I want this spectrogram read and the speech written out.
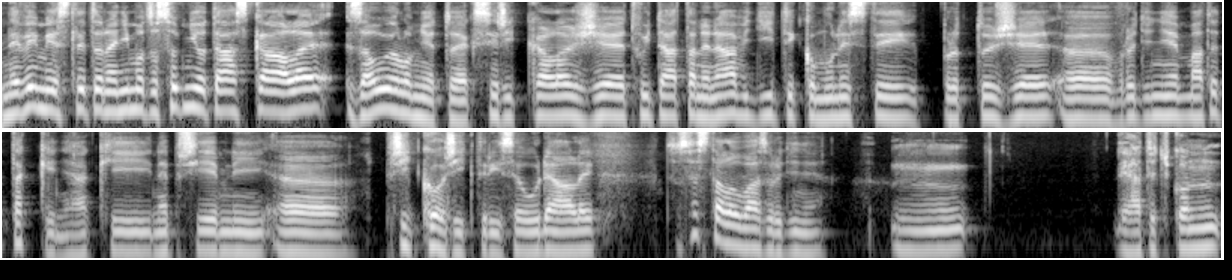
Nevím, jestli to není moc osobní otázka, ale zaujalo mě to, jak si říkal, že tvůj táta nenávidí ty komunisty, protože uh, v rodině máte taky nějaký nepříjemný uh, příkoří, který se udály. Co se stalo u vás v rodině? Mm, já teďkon,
